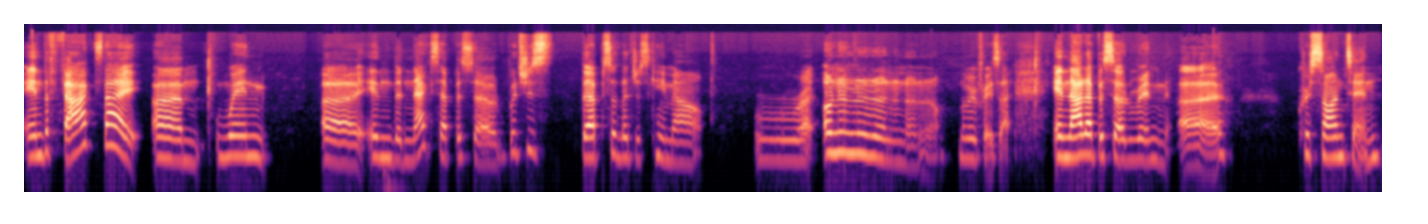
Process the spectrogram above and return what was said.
and the fact that um when uh in the next episode which is the episode that just came out right oh no no no no no no no let me rephrase that in that episode when uh chrysantin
